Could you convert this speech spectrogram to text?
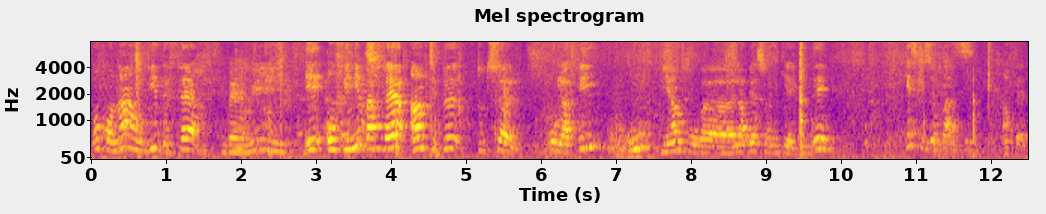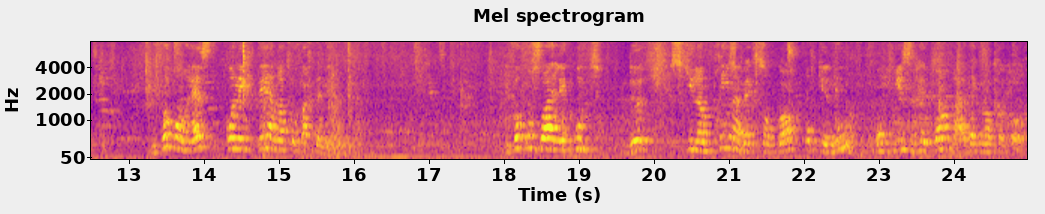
Donc on a envie de faire. Ben oui. Et on finit par faire un petit peu toute seule. Pour la fille ou bien pour euh, la personne qui est guidée. Qu'est-ce qui se passe en fait? Il faut qu'on reste connecté à notre partenaire. Il faut qu'on soit à l'écoute de ce qu'il imprime avec son corps pour que nous, on puisse répondre avec notre corps.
